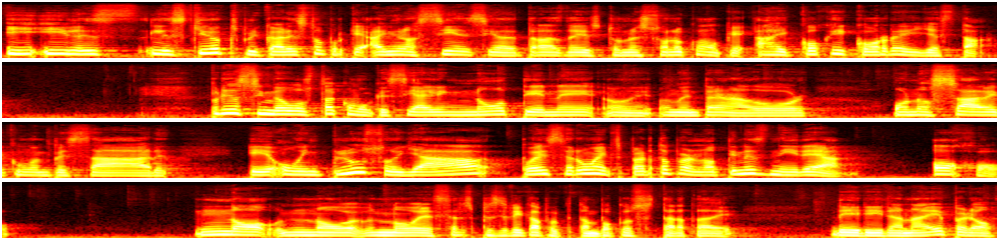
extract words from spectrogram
Y, les, les, quiero explicar esto porque hay una ciencia detrás de esto, no es solo como que, ay, coge y corre y ya está. Pero sí me gusta como que si alguien no tiene eh, un entrenador o no sabe cómo empezar, eh, o incluso ya puedes ser un experto pero no tienes ni idea. Ojo, no, no, no voy a ser específica porque tampoco se trata de, de herir a nadie, pero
